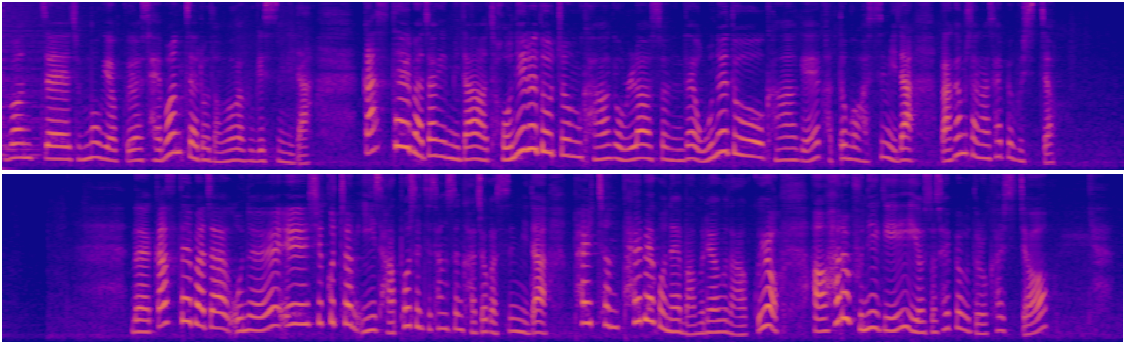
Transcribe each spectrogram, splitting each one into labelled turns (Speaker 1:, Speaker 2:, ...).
Speaker 1: 두 번째 종목이었고요. 세 번째로 넘어가 보겠습니다. 가스텔 바닥입니다. 전일에도 좀 강하게 올라왔었는데 오늘도 강하게 갔던 것 같습니다. 마감 상황 살펴보시죠. 네, 가스텔 바닥 오늘 1 19.24% 상승 가져갔습니다. 8,800원에 마무리하고 나왔고요. 아, 하루 분위기 이어서 살펴보도록 하시죠.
